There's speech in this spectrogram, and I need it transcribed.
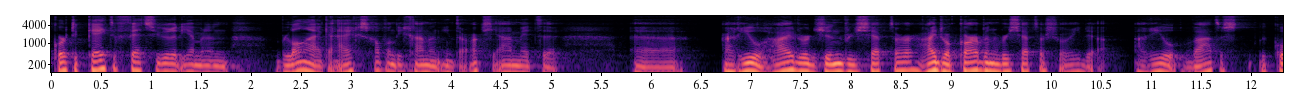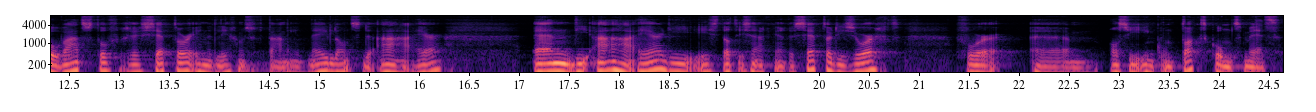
korte keten vetzuren die hebben een belangrijke eigenschap, want die gaan een interactie aan met de uh, aryl hydrogen receptor, hydrocarbon receptor, sorry, de aryl koolwaterstofreceptor in het lichaamsvertaling in het Nederlands, de AHR. En die AHR, die is, dat is eigenlijk een receptor die zorgt voor, um, als hij in contact komt met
